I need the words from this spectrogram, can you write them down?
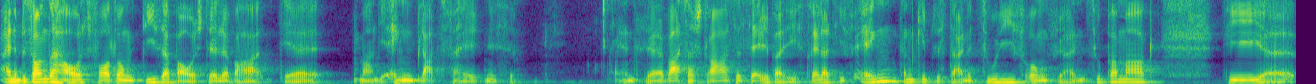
Eine besondere Herausforderung dieser Baustelle war der, waren die engen Platzverhältnisse. Und der Wasserstraße selber ist relativ eng. Dann gibt es da eine Zulieferung für einen Supermarkt, die äh,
